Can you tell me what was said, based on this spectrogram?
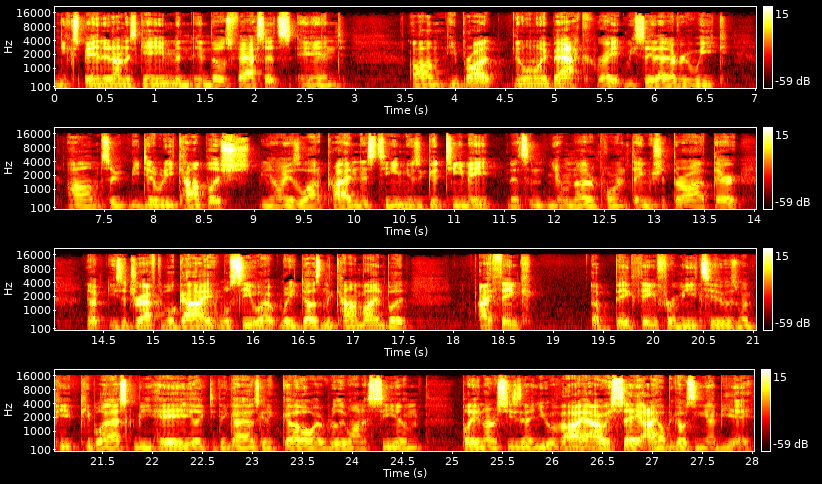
he expanded on his game in, in those facets, and um, he brought Illinois back. Right, we say that every week. Um, so he did what he accomplished. You know, he has a lot of pride in his team. He was a good teammate. That's you know another important thing we should throw out there. You know, he's a draftable guy. We'll see what what he does in the combine, but I think a big thing for me too is when pe- people ask me, "Hey, like, do you think I was gonna go? I really want to see him play in our season at U of I." I always say, I hope he goes to the NBA.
